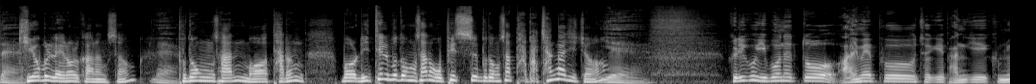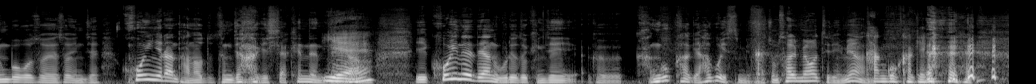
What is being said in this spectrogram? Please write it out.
네. 기업을 내놓을 가능성, 네. 부동산 뭐 다른 뭐 retail 부동산, 오피스 부동산 다 마찬가지죠. 예. 그리고 이번에 또 IMF 저기 반기 금융 보고서에서 이제 코인이란 단어도 등장하기 시작했는데요. 예. 이 코인에 대한 우려도 굉장히 그 간곡하게 하고 있습니다. 좀 설명을 드리면 간곡하게.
